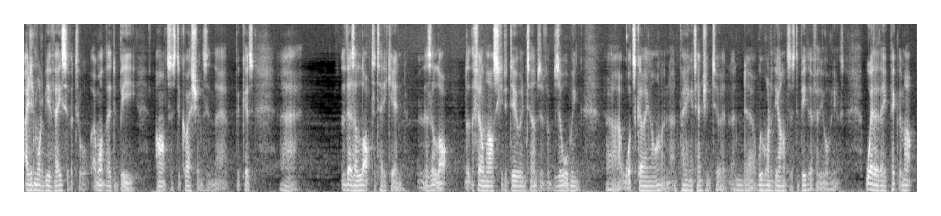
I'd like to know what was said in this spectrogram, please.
I didn't want to be evasive at all. I want there to be answers to questions in there because uh, there's a lot to take in. There's a lot that the film asks you to do in terms of absorbing uh, what's going on and, and, paying attention to it. And uh, we wanted the answers to be there for the audience, whether they pick them up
